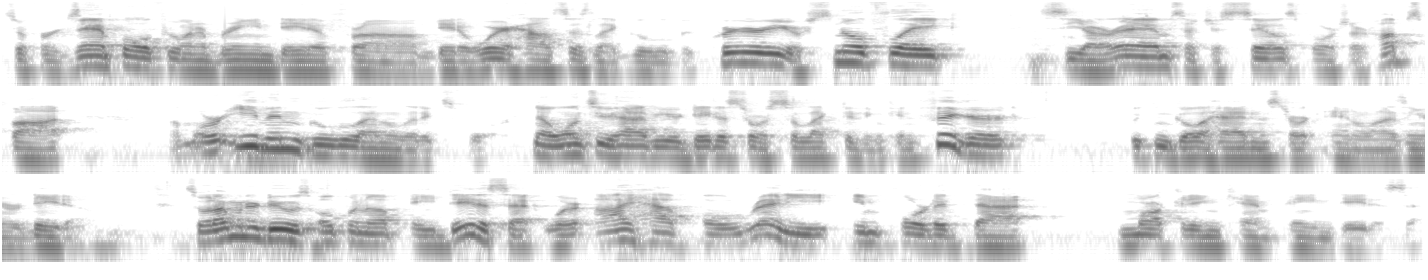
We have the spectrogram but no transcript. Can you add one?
So for example, if we want to bring in data from data warehouses like Google BigQuery or Snowflake, CRM such as Salesforce or HubSpot, um, or even Google Analytics 4. Now, once you have your data source selected and configured, we can go ahead and start analyzing our data. So what I'm going to do is open up a data set where I have already imported that marketing campaign data set.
